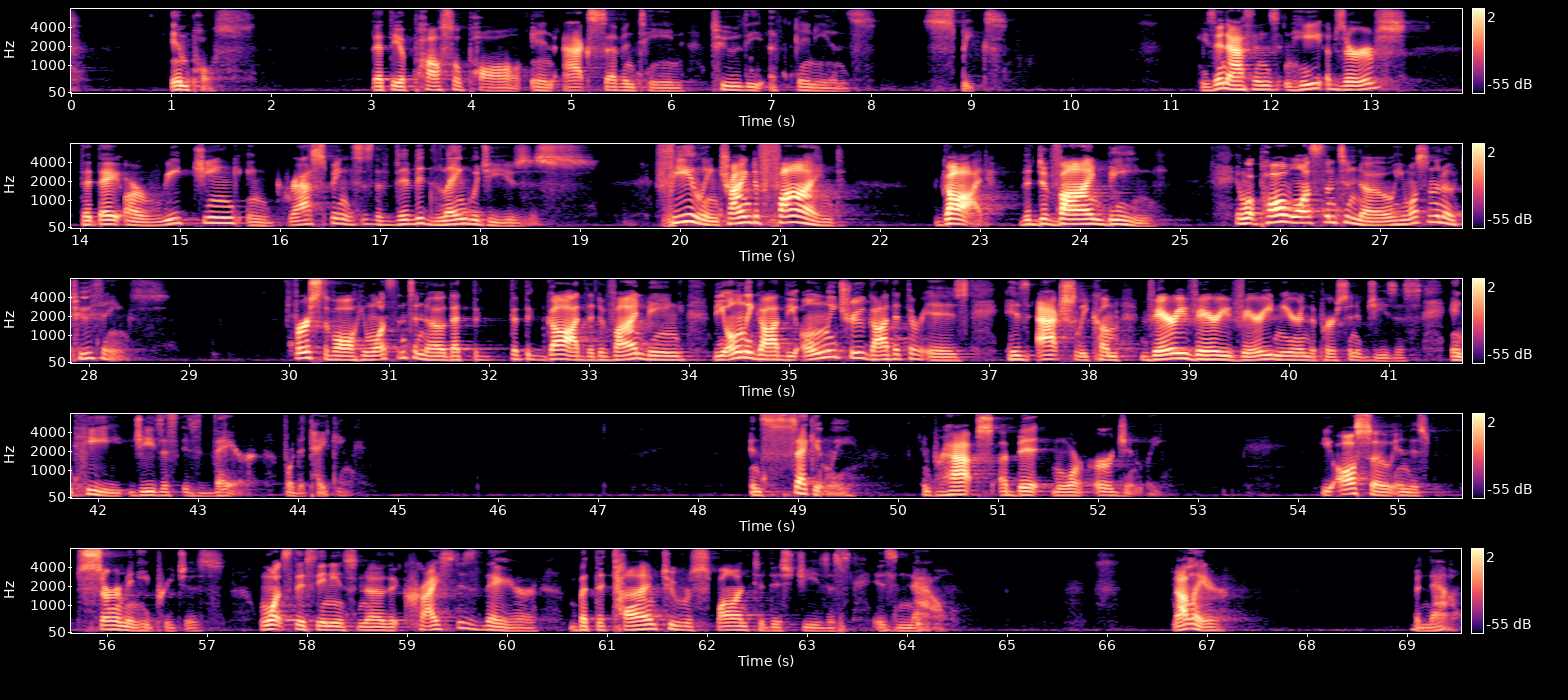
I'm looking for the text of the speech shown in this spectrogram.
impulse that the Apostle Paul in Acts 17 to the Athenians speaks. He's in Athens and he observes that they are reaching and grasping. This is the vivid language he uses. Feeling, trying to find God, the divine being. And what Paul wants them to know, he wants them to know two things. First of all, he wants them to know that the, that the God, the divine being, the only God, the only true God that there is, is actually come very, very, very near in the person of Jesus. And he, Jesus, is there for the taking. And secondly, and perhaps a bit more urgently. He also, in this sermon he preaches, wants the Athenians to know that Christ is there, but the time to respond to this Jesus is now. Not later, but now.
